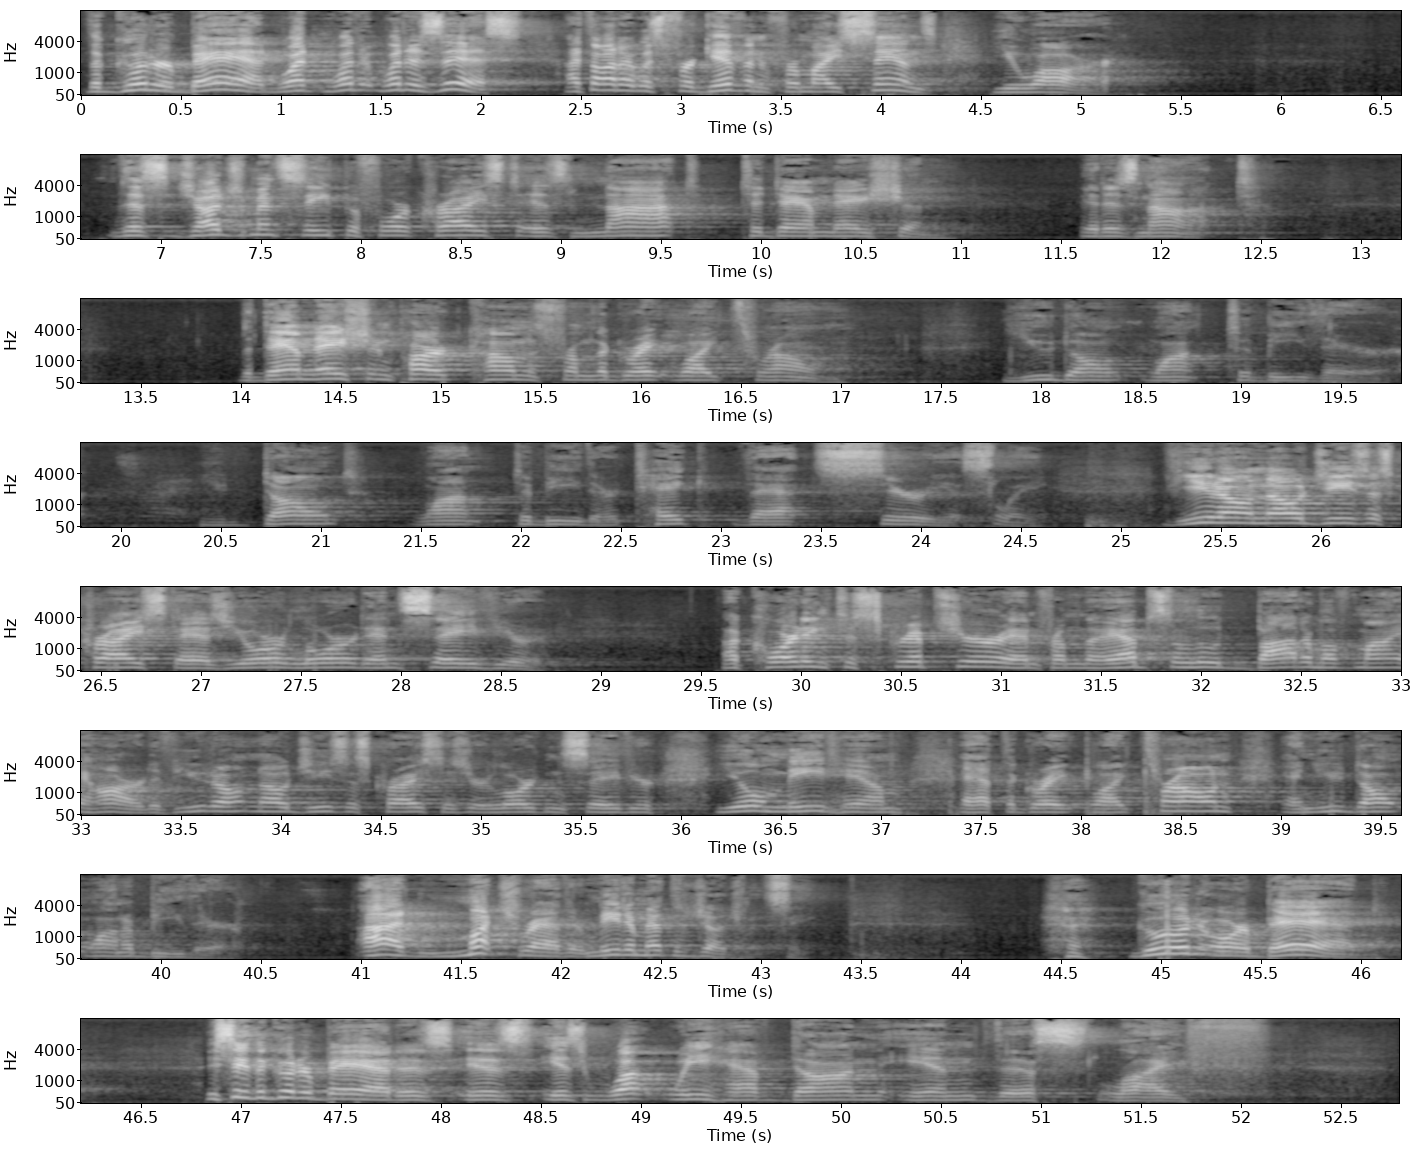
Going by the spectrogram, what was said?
The good or bad? What, what, what is this? I thought I was forgiven for my sins. You are. This judgment seat before Christ is not to damnation. It is not. The damnation part comes from the great white throne. You don't want to be there. You don't want to be there. Take that seriously. If you don't know Jesus Christ as your Lord and Savior, according to Scripture and from the absolute bottom of my heart, if you don't know Jesus Christ as your Lord and Savior, you'll meet him at the great white throne, and you don't want to be there. I'd much rather meet him at the judgment seat. good or bad. You see, the good or bad is, is, is what we have done in this life.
